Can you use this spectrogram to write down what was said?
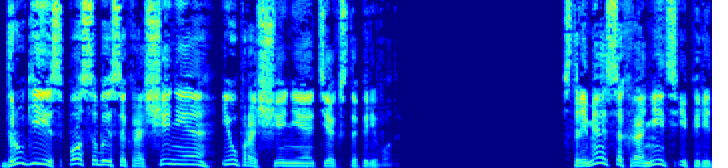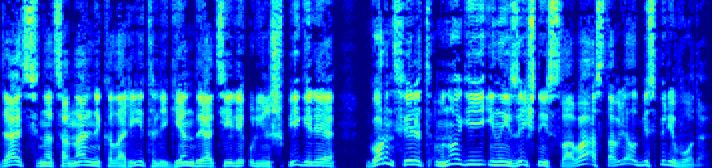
Другие способы сокращения и упрощения текста перевода. Стремясь сохранить и передать национальный колорит легенды о Тиле Улиншпигеле, Горнфельд многие иноязычные слова оставлял без перевода,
